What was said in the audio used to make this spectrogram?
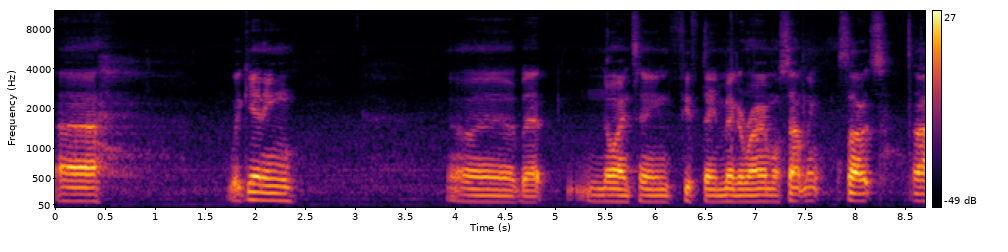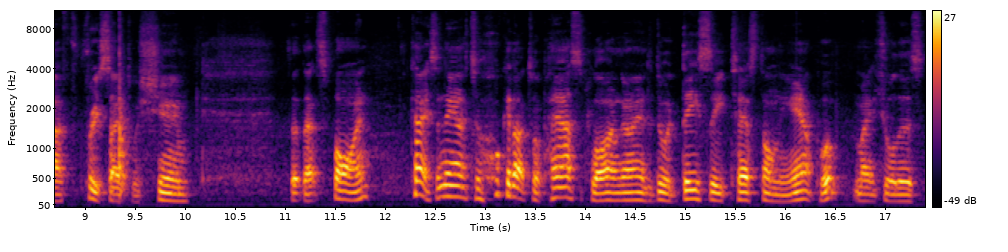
Uh, we're getting uh, about 19, 15 megaohm or something, so it's uh, pretty safe to assume that that's fine. Okay, so now to hook it up to a power supply, I'm going to do a DC test on the output, make sure there's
